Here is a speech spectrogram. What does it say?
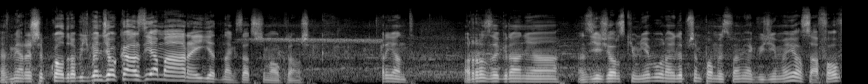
w miarę szybko odrobić. Będzie okazja. Marej jednak zatrzymał krążek. Wariant rozegrania z Jeziorskim nie był najlepszym pomysłem, jak widzimy. Josafow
